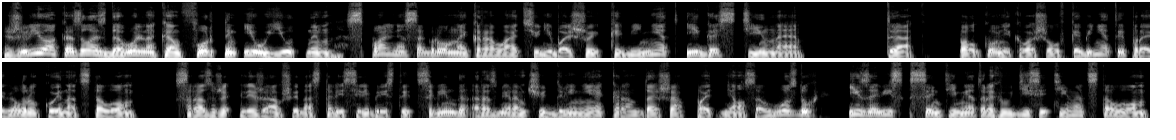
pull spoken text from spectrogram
Жилье оказалось довольно комфортным и уютным. Спальня с огромной кроватью, небольшой кабинет и гостиная. Так, Полковник вошел в кабинет и провел рукой над столом. Сразу же лежавший на столе серебристый цилиндр размером чуть длиннее карандаша поднялся в воздух и завис сантиметрах в десяти над столом.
